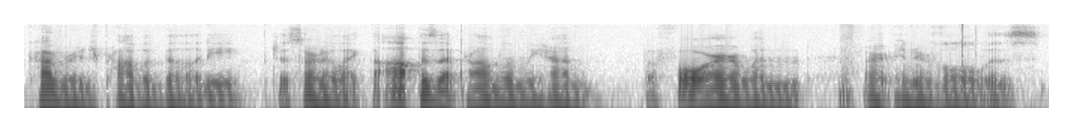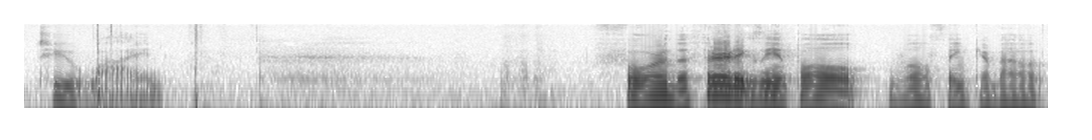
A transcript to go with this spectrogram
coverage probability, which is sort of like the opposite problem we had before when our interval was too wide. For the third example, we'll think about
